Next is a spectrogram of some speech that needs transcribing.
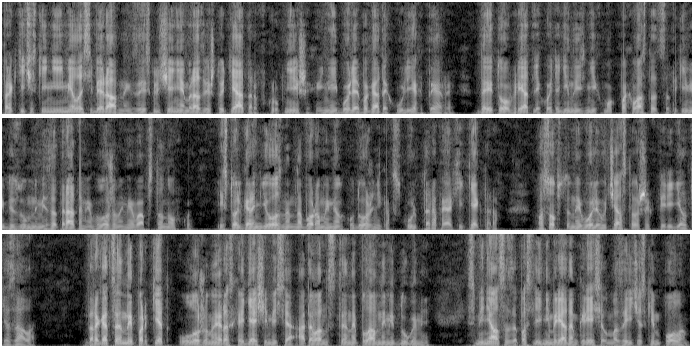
практически не имела себе равных, за исключением разве что театров в крупнейших и наиболее богатых ульях Терры. Да и то, вряд ли хоть один из них мог похвастаться такими безумными затратами, вложенными в обстановку и столь грандиозным набором имен художников, скульпторов и архитекторов, по собственной воле участвовавших в переделке зала. Драгоценный паркет, уложенный расходящимися от авансцены плавными дугами, сменялся за последним рядом кресел мозаическим полом,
